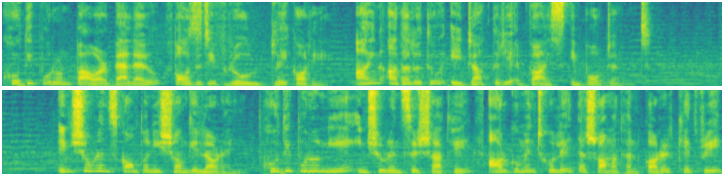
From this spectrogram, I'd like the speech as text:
ক্ষতিপূরণ পাওয়ার বেলায়ও পজিটিভ রোল প্লে করে। আইন আদালতেও এই ডাক্তারি অ্যাডভাইস ইম্পর্ট্যান্ট ইন্স্যুরেন্স কোম্পানির সঙ্গে লড়াই। ক্ষতিপূরণ নিয়ে ইন্স্যুরেন্সের সাথে আর্গুমেন্ট হলে তা সমাধান করার ক্ষেত্রে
